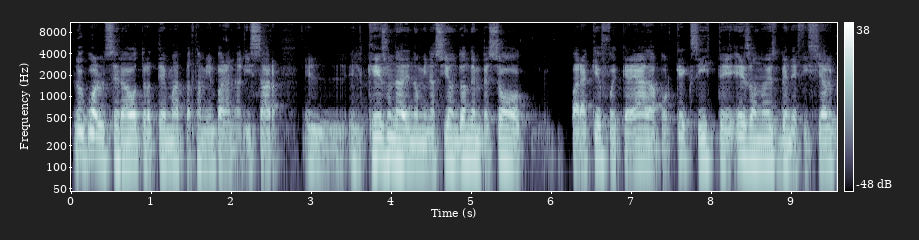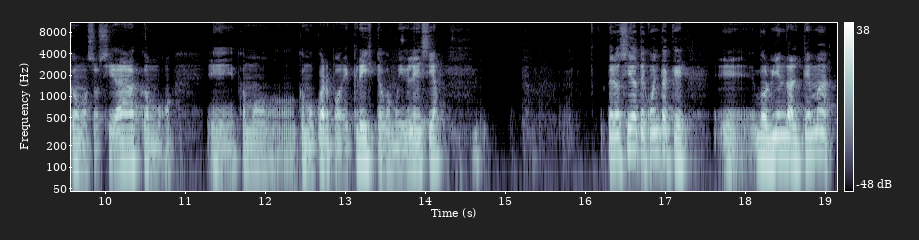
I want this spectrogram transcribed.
lo cual será otro tema también para analizar el, el qué es una denominación, dónde empezó, para qué fue creada, por qué existe, eso no es beneficial como sociedad, como, eh, como, cuerpo de Cristo, como iglesia. Pero sí date cuenta que, eh, volviendo al tema,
